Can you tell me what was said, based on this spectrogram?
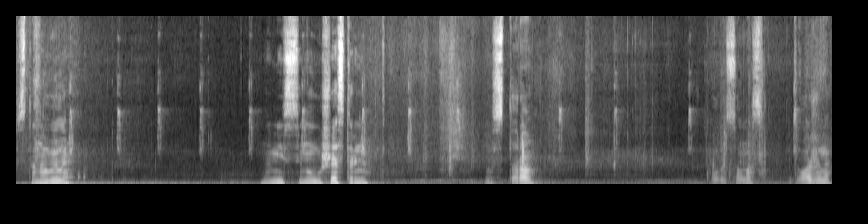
Встановили на місце нову шестерню. Ось стара. Колесо у нас підважене.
